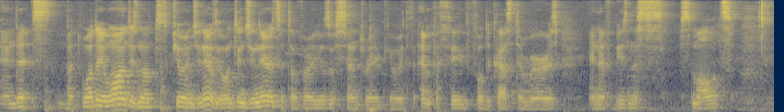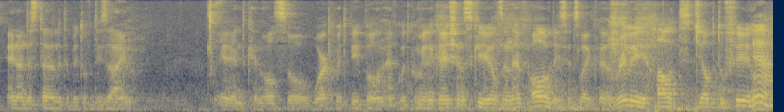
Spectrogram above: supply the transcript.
And that's, but what they want is not pure engineers. They want engineers that are very user centric, with empathy for the customers, and have business smarts, and understand a little bit of design, and can also work with people and have good communication skills and have all of this. It's like a really hard job to fill. Yeah.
